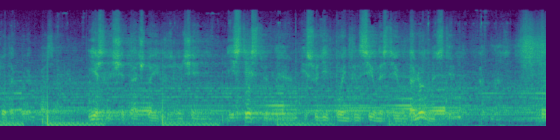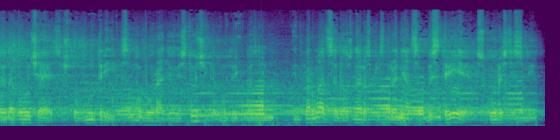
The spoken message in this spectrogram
Что такое квазары. Если считать, что их излучение естественное и судить по интенсивности и удаленности от нас, то тогда получается, что внутри самого радиоисточника, внутри квазара, информация должна распространяться быстрее скорости света.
